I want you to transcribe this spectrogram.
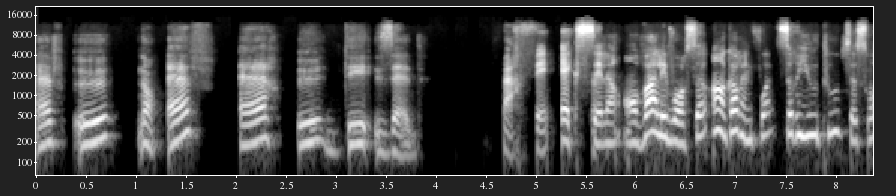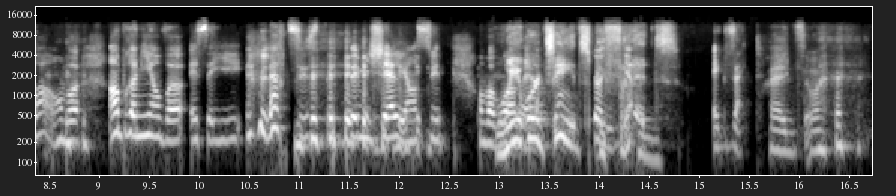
F-E. Non, F-R-E-D-Z. Parfait, excellent. On va aller voir ça encore une fois sur YouTube ce soir. On va, en premier, on va essayer l'artiste de Michel et ensuite on va voir. Wayward Saints, Freds. Exact. Freds, ouais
